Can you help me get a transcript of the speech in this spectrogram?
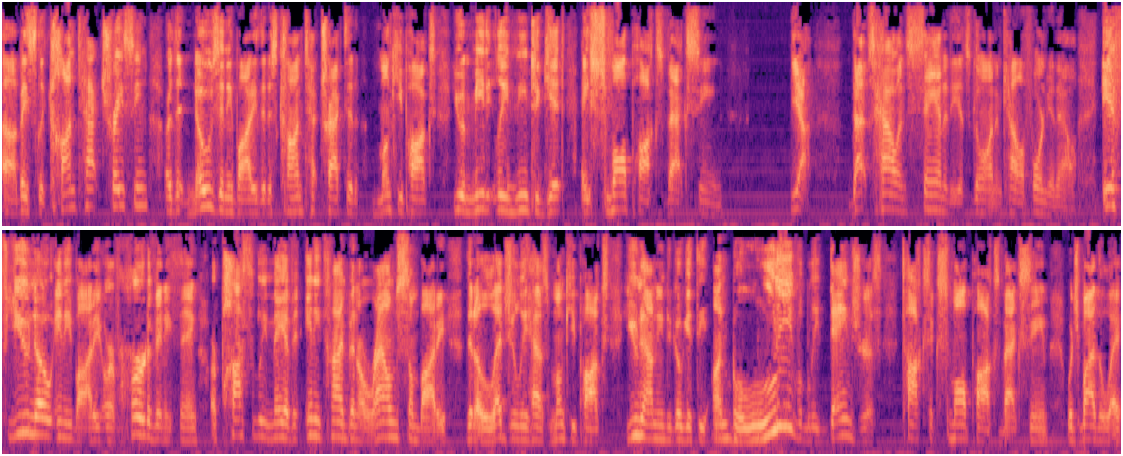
uh, basically contact tracing or that knows anybody that has contracted monkeypox, you immediately need to get a smallpox vaccine. Yeah, That's how insanity it's gone in California now. If you know anybody or have heard of anything or possibly may have at any time been around somebody that allegedly has monkeypox, you now need to go get the unbelievably dangerous toxic smallpox vaccine, which by the way,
